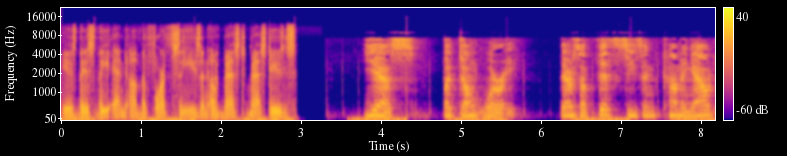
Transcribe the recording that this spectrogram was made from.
is this the end of the fourth season of Best Besties? Yes, but don't worry. There's a fifth season coming out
